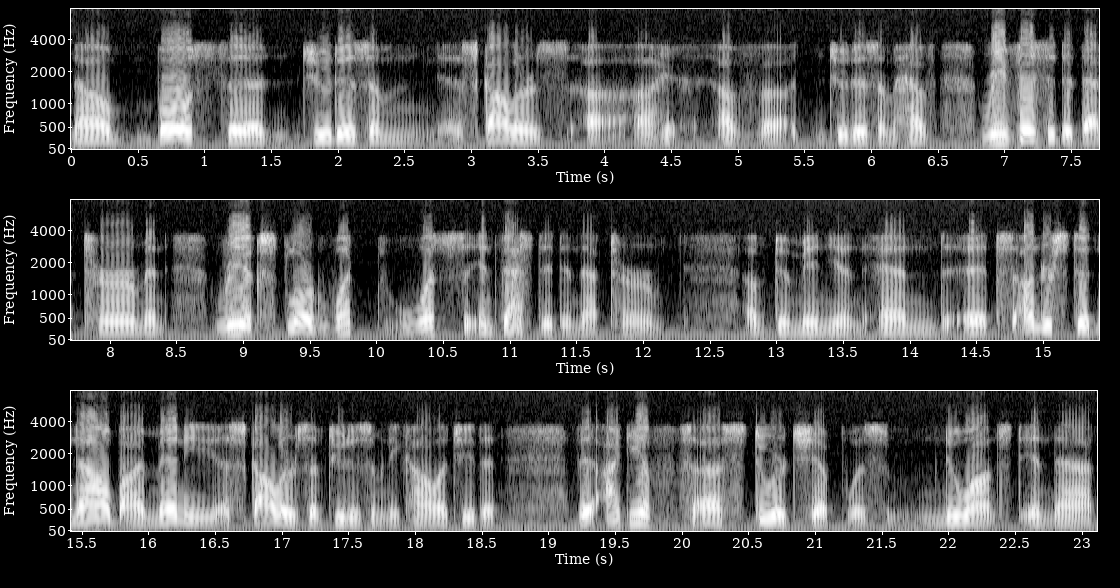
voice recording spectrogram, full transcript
Now, both uh, Judaism uh, scholars uh, uh of uh, Judaism have revisited that term and re-explored what what's invested in that term of dominion, and it's understood now by many uh, scholars of Judaism and ecology that the idea of uh, stewardship was nuanced in that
